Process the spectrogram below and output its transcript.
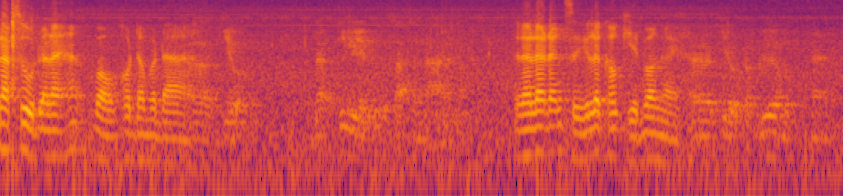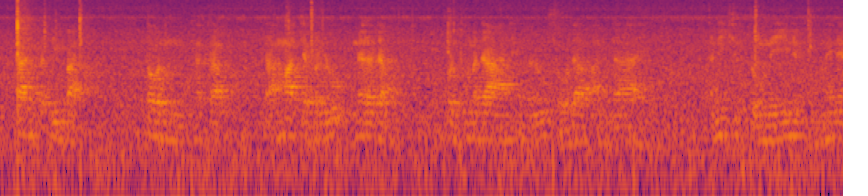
หลักสูตรอะไรฮะ บอกคนธรรมดาเอ่อเกี่ยวและที่เรียนพุทธศาสนานะครับแล้วแล้วหนังสือแล้วเขาเขียนว่าไงเอ่อเกี่ยวกับเรื่องอ่าการปฏิบัติตนนะครับ สามารถจะบรรลุในระดับคนธรรมดาเนี่ยบรรลุโสดาบันได้ อันนี้จุดตรงนี้เนี่ยผมไม่แน่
